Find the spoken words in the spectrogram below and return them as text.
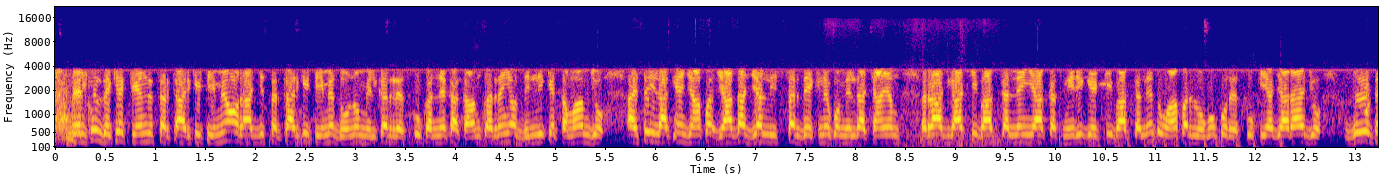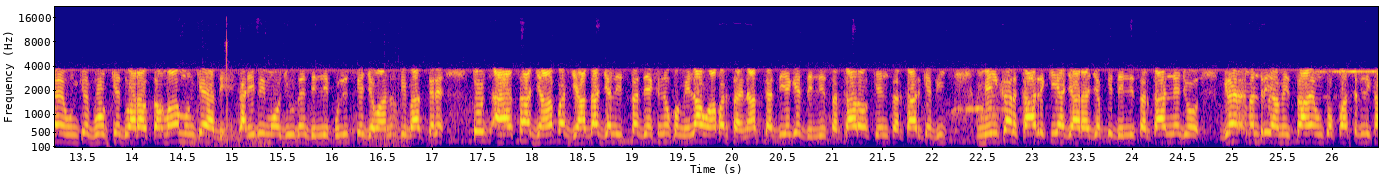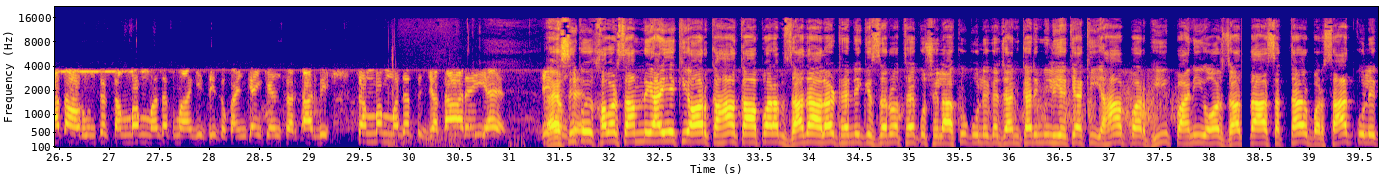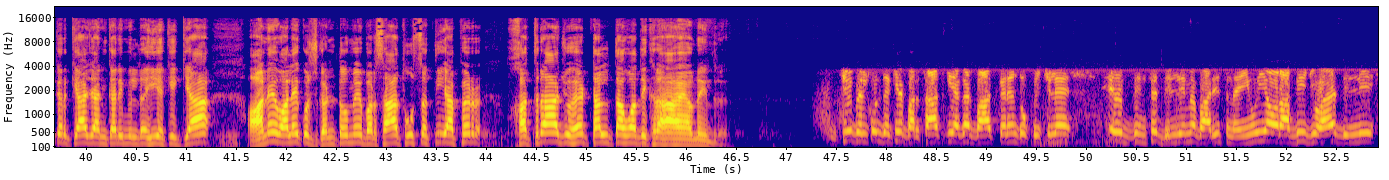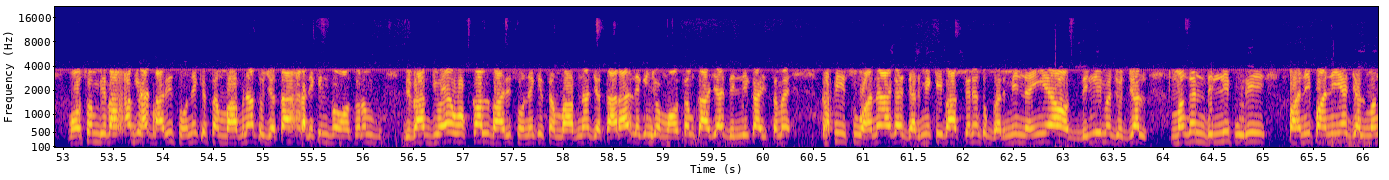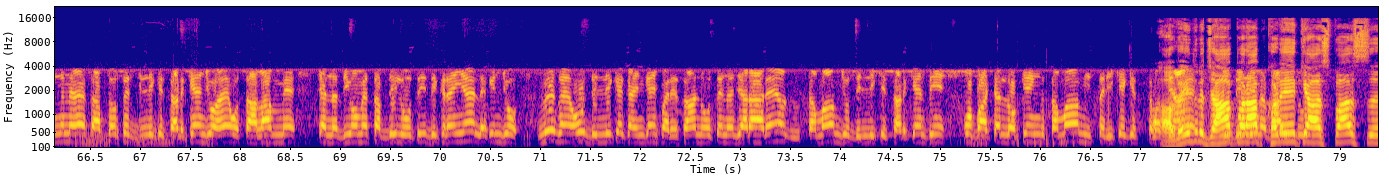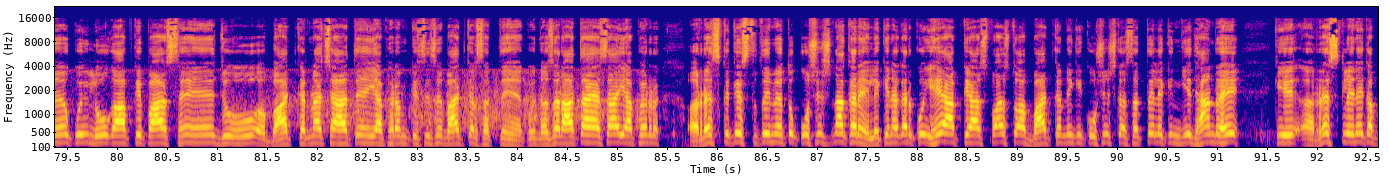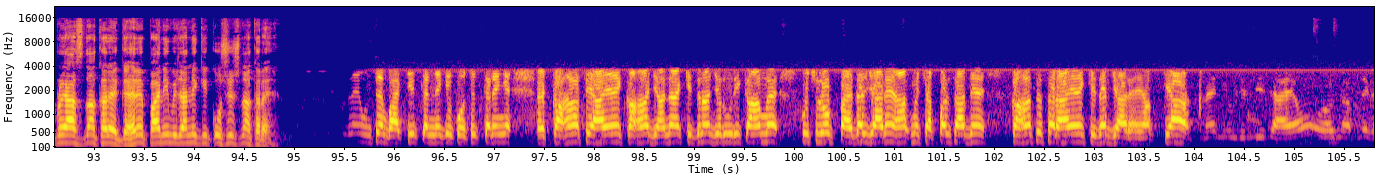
बिल्कुल, देखिए, केंद्र सरकार की टीमें और राज्य सरकार की टीमें दोनों मिलकर रेस्क्यू करने का काम कर रही हैं और दिल्ली के तमाम जो ऐसे इलाके हैं जहाँ पर ज़्यादा जल स्तर देखने को मिल रहा है, चाहे हम राजघाट की बात कर लें या कश्मीरी गेट की बात कर लें तो वहाँ पर लोगों को रेस्क्यू किया जा रहा है। जो वोट है, उनके वोट के द्वारा तमाम उनके अधिकारी भी मौजूद है। दिल्ली पुलिस के जवानों की बात करें तो ऐसा जहाँ पर ज़्यादा जल स्तर देखने को मिला, वहाँ पर तैनात कर दिए गए। दिल्ली सरकार और केंद्र सरकार के बीच मिलकर कार्य किया जा रहा है, जबकि दिल्ली सरकार ने जो गृह मंत्री अमित शाह है, उनको पत्र लिखा था और उनसे संभव मदद मांगी थी। तो कहीं कहीं केंद्र सरकार भी संभव मदद जता रही है। ऐसी कोई खबर सामने आई है कि और कहाँ कहाँ पर अब ज़्यादा अलर्ट रहने की ज़रूरत है? कुछ इलाकों को लेकर जानकारी मिली है क्या कि यहाँ पर भी पानी और ज़्यादा आ सकता है? और बरसात को लेकर क्या जानकारी मिल रही है कि क्या आने वाले कुछ घंटों में बरसात हो सकती है या फिर खतरा जो है टलता हुआ दिख रहा है अवनेन्द्र जी बिल्कुल। देखिए बरसात की अगर बात करें तो पिछले दिन से दिल्ली में बारिश नहीं हुई है और अभी जो है दिल्ली मौसम विभाग जो है बारिश होने की संभावना तो जता रहा है लेकिन मौसम विभाग जो है वो कल बारिश होने की संभावना जता रहा है लेकिन जो मौसम कहा जाए दिल्ली का इस समय काफ़ी सुहाना है। अगर गर्मी की बात करें तो गर्मी नहीं है और दिल्ली में जो जल मगन दिल्ली पूरी पानी पानी है जलमग्न है साफ़ तौर से दिल्ली की सड़कें जो है वो तालाब में या नदियों में तब्दील होती दिख रही है लेकिन जो लोग हैं वो दिल्ली के कहीं कहीं परेशान होते नज़र आ रहे हैं और तमाम जो दिल्ली की सड़कें थी वो वाटर लॉकिंग तमाम इस तरीके की जहाँ पर आप खड़े हैं कि आसपास कोई लोग आपके पास हैं जो बात करना चाहते हैं या फिर हम किसी से बात कर सकते हैं? कोई नज़र आता है ऐसा या फिर रिस्क की स्थिति में तो कोशिश ना करें लेकिन अगर कोई है आपके आसपास तो आप बात करने की कोशिश कर सकते हैं लेकिन ये ध्यान रहे कि रिस्क लेने का प्रयास ना करें गहरे पानी में जाने की कोशिश ना करें। उनसे बातचीत करने की कोशिश करेंगे। कहाँ से आए हैं कहाँ जाना है कितना ज़रूरी काम है? कुछ लोग पैदल जा रहे हैं हाथ में चप्पल साधे हैं कहाँ से सर आए हैं किधर जा रहे हैं आप? क्या? मैं न्यू दिल्ली से आया हूँ।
